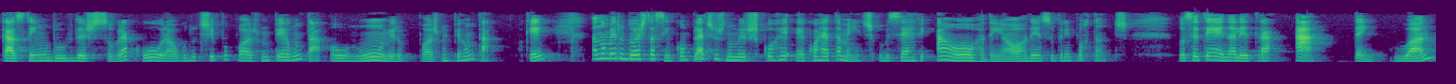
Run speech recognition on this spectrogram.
Caso tenham dúvidas sobre a cor, algo do tipo, pode me perguntar. Ou o número, pode me perguntar, ok? A número 2 está assim: complete os números corre é, corretamente. Observe a ordem, a ordem é super importante. Você tem aí na letra A, tem one,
